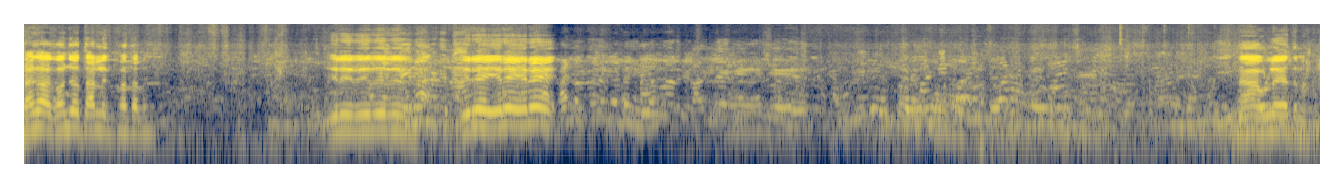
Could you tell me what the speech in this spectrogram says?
தங்க கொஞ்சம் தள்ளு கொஞ்சம் தள்ளு. இரு இரு இரு இரு. இரு இரு இரு. நான் உள்ள ஏத்தணும்.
